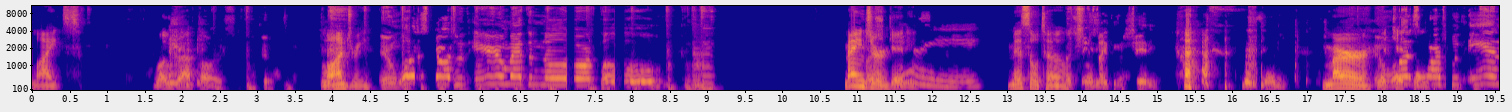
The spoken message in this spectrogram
Lights. Low drive cars. Laundry. And what starts with M at the North Pole? Manger. Machetes. Mistletoe. She Machete. machete. Machete. Myrrh. And what starts with N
